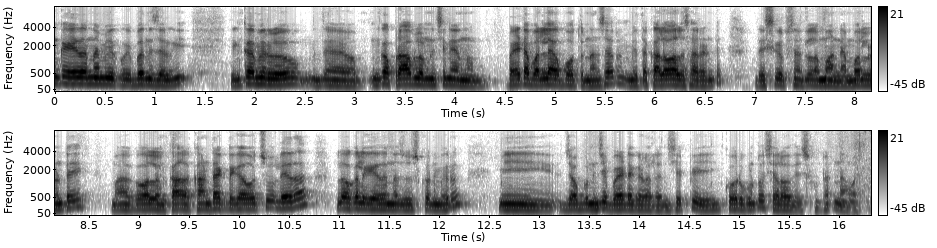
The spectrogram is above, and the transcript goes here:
ఇంకా ఏదన్నా మీకు ఇబ్బంది జరిగి ఇంకా మీరు ఇంకా ప్రాబ్లం నుంచి నేను బయట పడలేకపోతున్నాను సార్. మీతో కలవాలి సార్ అంటే డిస్క్రిప్షన్లో మా నెంబర్లు ఉంటాయి. మాకు వాళ్ళని కా కాంటాక్ట్ కావచ్చు లేదా లోకల్గా ఏదన్నా చూసుకొని మీరు మీ జబ్బు నుంచి బయటపడాలని చెప్పి కోరుకుంటూ సెలవు తీసుకుంటాను. నమస్తే.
